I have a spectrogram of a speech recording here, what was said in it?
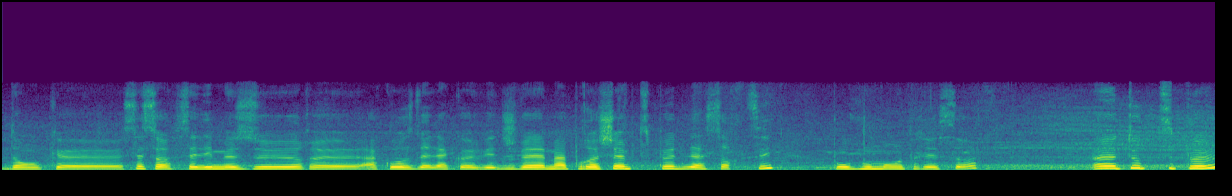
Donc euh, c'est ça, c'est les mesures euh, à cause de la COVID. Je vais m'approcher un petit peu de la sortie pour vous montrer ça. Un tout petit peu.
